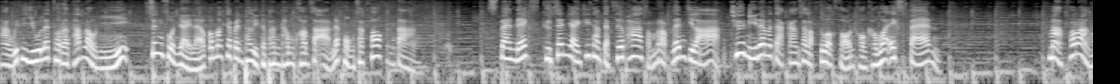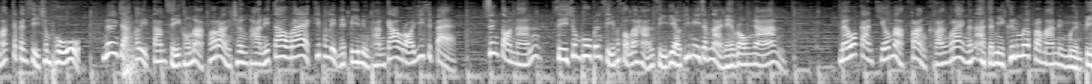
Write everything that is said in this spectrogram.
ทางวิทยุและโทรทัศน์เหล่านี้ ซึ่งส่วนใหญ่แล้วก็มักจะเป็นผลิตภัณฑ์ทำความสะอาดและผงซักฟอกต่างๆ Spandex คือเส้นใยที่ทำจากเสื้อผ้าสำหรับเล่นกีฬา ชื่อนี้ได้มาจากการสลับตัวอักษรของคำว่า expand หมากฝรั่งมักจะเป็นสีชมพู เนื่องจากผลิตตามสีของหมากฝรั่งเชิงพาณิชย์เจ้าแรกที่ผลิตในปี 1928 ซึ่งตอนนั้นสีชมพูเป็นสีผสมอาหารสีเดียวที่มีจำหน่ายในโรงงาน แม้ว่าการเคี้ยวหมากฝรั่งครั้งแรกนั้นอาจจะมีขึ้นเมื่อประมาณ 10,000 ปี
